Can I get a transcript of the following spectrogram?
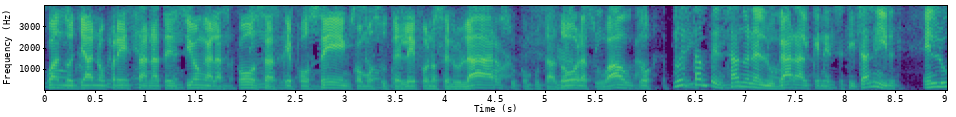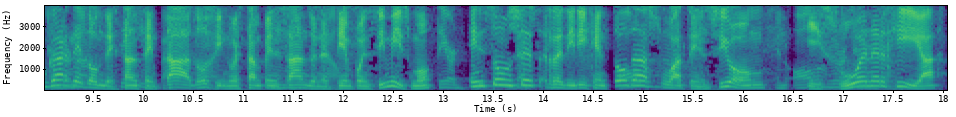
cuando ya no prestan atención a las cosas que poseen como su teléfono celular, su computadora, su auto, no están pensando en el lugar al que necesitan ir, en lugar de donde están sentados y no están pensando en el tiempo en sí mismo, entonces redirigen toda su atención y su energía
